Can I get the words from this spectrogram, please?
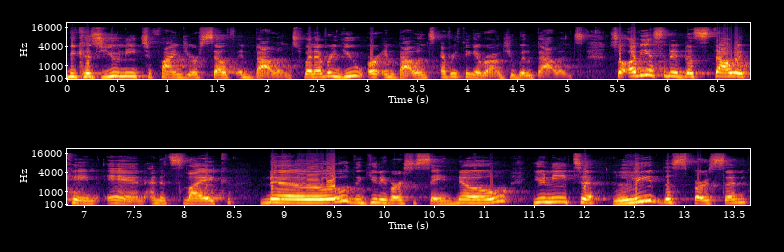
because you need to find yourself in balance. Whenever you are in balance, everything around you will balance. So obviously the tower came in and it's like, no, the universe is saying no. You need to leave this person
